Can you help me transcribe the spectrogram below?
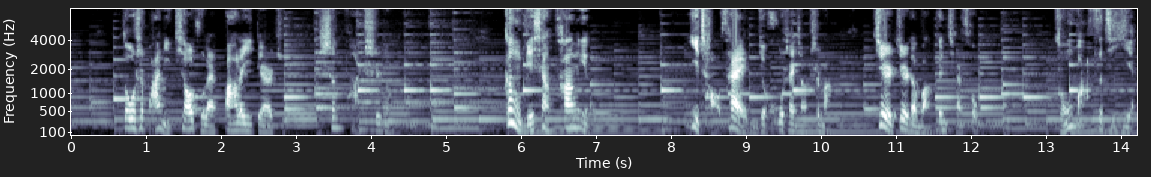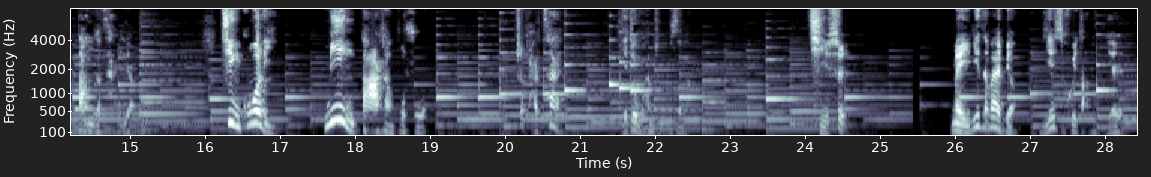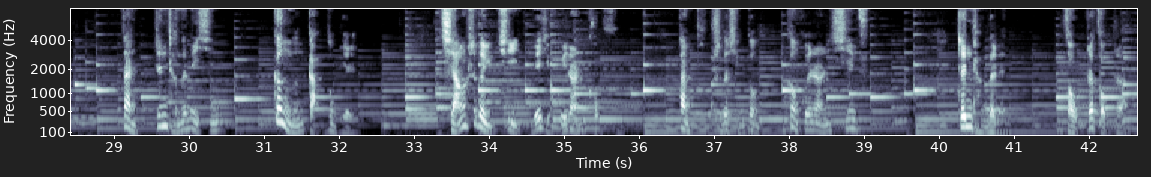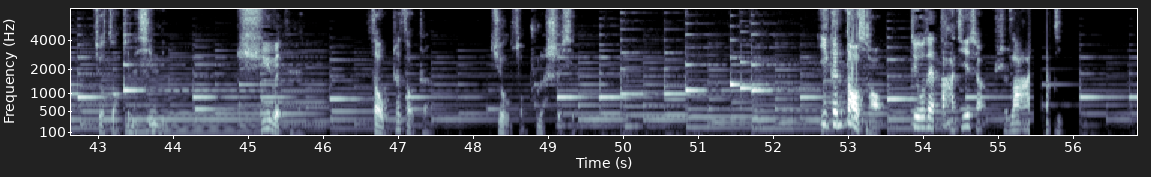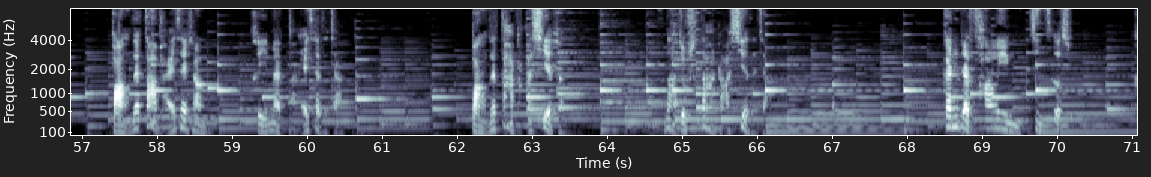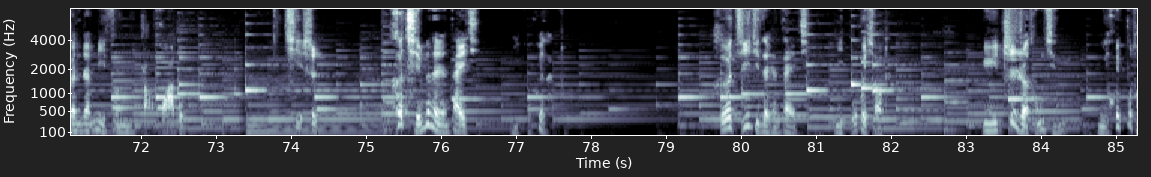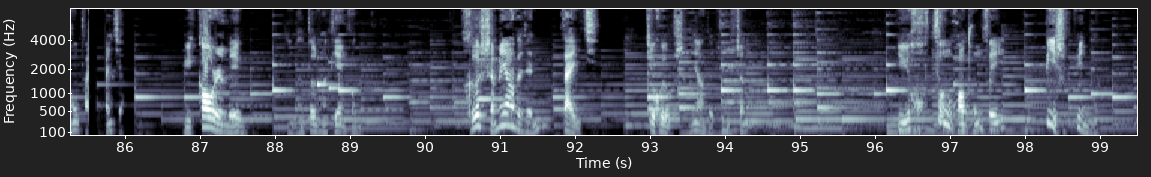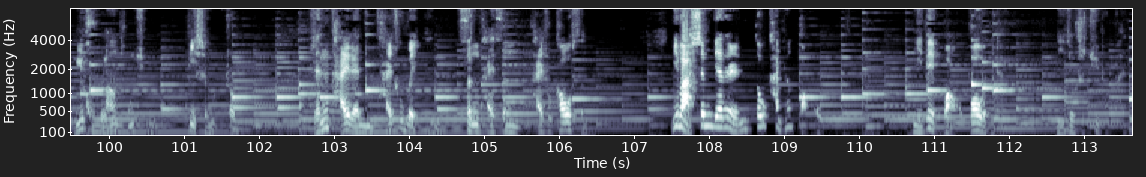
都是把你挑出来扒拉一边去，生怕吃着你。更别像苍蝇，一炒菜你就忽闪小翅膀，劲儿劲儿的往跟前凑，总把自己也当个材料，进锅里命搭上不说，这盘菜也就完犊子了。启示：美丽的外表。也许会打动别人，但真诚的内心更能感动别人。强势的语气也许会让人口服，但朴实的行动更会让人心服。真诚的人走着走着就走进了心里，虚伪的人走着走着就走出了视线。一根稻草丢在大街上是垃圾。绑在大白菜上，可以卖白菜的价格；绑在大闸蟹上，那就是大闸蟹的价格。跟着苍蝇进厕所，跟着蜜蜂找花朵。启示：和勤奋的人在一起，你不会懒惰；和积极的人在一起，你不会消沉；与智者同行，你会不同凡响。与高人为伍，你能登上巅峰。和什么样的人在一起，就会有什么样的人生。与凤凰同飞，必是俊鸟；与虎狼同群，必是猛兽。人抬人，抬出伟人；僧抬僧，抬出高僧。你把身边的人都看成宝，你被宝包围着，你就是聚宝盆。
